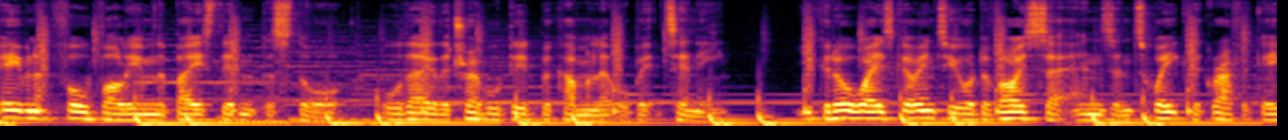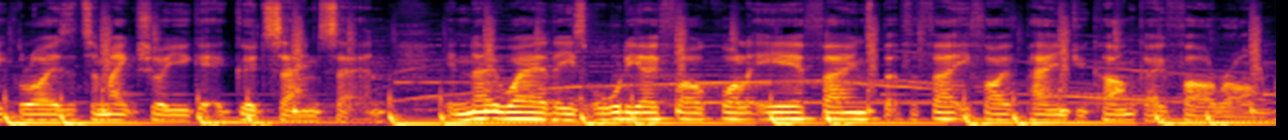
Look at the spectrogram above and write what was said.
Even at full volume the bass didn't distort, although the treble did become a little bit tinny. You could always go into your device settings and tweak the graphic equalizer to make sure you get a good sound setting. In no way are these audiophile quality earphones but for £35 you can't go far wrong.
